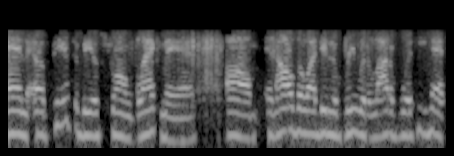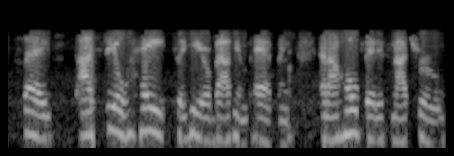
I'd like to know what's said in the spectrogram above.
and appeared to be a strong black man. Um, and although I didn't agree with a lot of what he had to say, I still hate to hear about him passing, and I hope that it's not true.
